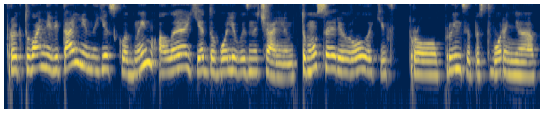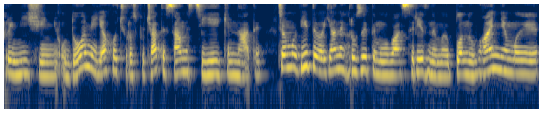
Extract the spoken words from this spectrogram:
Проектування вітальні не є складним, але є доволі визначальним. Тому серію роликів про принципи створення приміщень у домі я хочу розпочати саме з цієї кімнати. В цьому відео я не грузитиму вас різними плануваннями,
